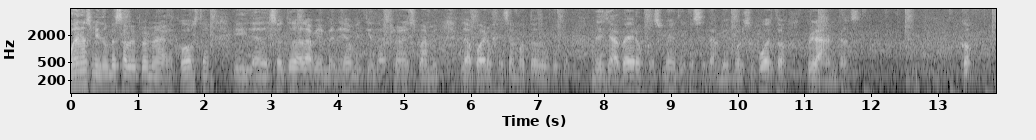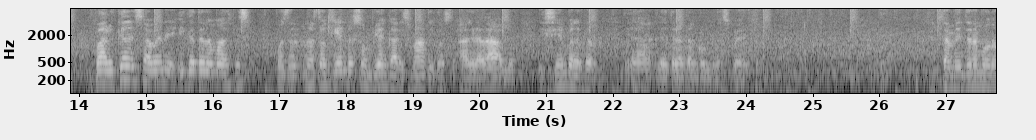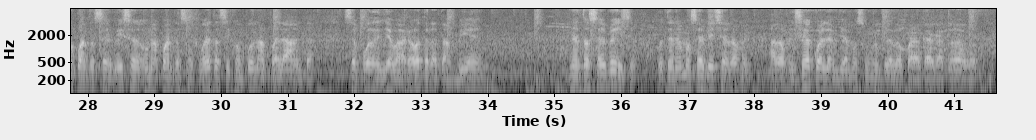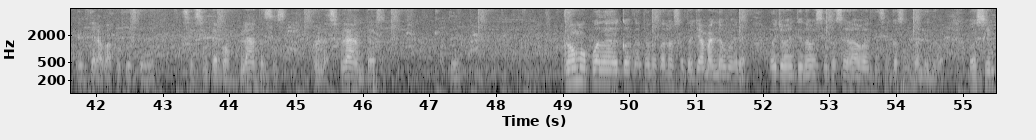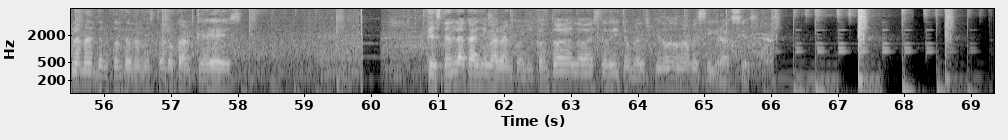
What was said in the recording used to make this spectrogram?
Buenas, mi nombre es Abel Primera Costa y le deseo toda la bienvenida a mi tienda de Flores Palmer, la cual ofrecemos todo tipo de llaveros, cosméticos y también, por supuesto, plantas. Para ustedes saben y qué tenemos pues eh, nuestros clientes son bien carismáticos, agradables y siempre le, eh, le tratan con respeto. También tenemos unos cuantos servicios, unas cuantas ofertas. Si compra una planta, se puede llevar otra también. Nuestros servicios, pues tenemos servicio a, domi- a domicilio, cual le enviamos un empleado para que haga todo el trabajo que usted necesita con plantas, con las plantas. ¿Cómo puede contactarnos con nosotros? Llama al número 829-502-2559 o simplemente encuentran en nuestro local que es que está en la calle Barranco y con todo este dicho me despido de una vez y gracias.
